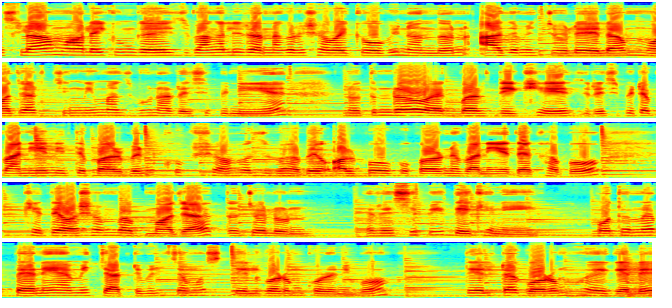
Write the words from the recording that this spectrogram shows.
আসসালামু আলাইকুম গাইজ বাঙালি রান্নাঘরে সবাইকে অভিনন্দন। আজ আমি চলে এলাম মজার চিংড়ি মাছ ভুনার রেসিপি নিয়ে। নতুনরাও একবার দেখে রেসিপিটা বানিয়ে নিতে পারবেন। খুব সহজভাবে অল্প উপকরণে বানিয়ে দেখাবো। খেতে অসম্ভব মজা। তো চলুন রেসিপি দেখে নিই। প্রথমে প্যানে আমি চার টেবিল চামচ তেল গরম করে নিব। তেলটা গরম হয়ে গেলে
